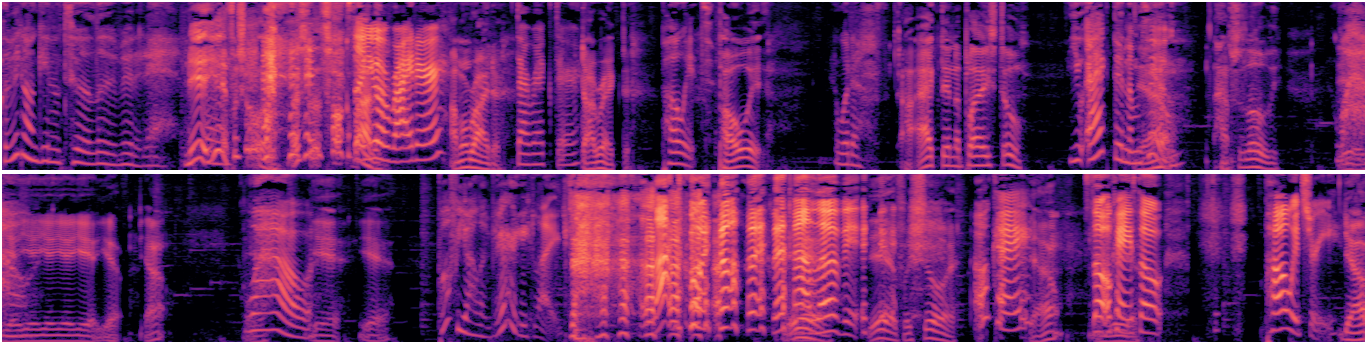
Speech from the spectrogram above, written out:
So we're gonna get into a little bit of that. Yeah, yeah, for sure. Let's, let's talk So about you're it. a writer, I'm a writer, director, director, poet. poet. What else? I act in the plays too. You act in them Yeah. too. Absolutely. Wow. Yeah, yeah, yeah, yeah, yeah, yeah, yeah. Wow. Yeah, yeah, Both of y'all are very like a lot going on. I Yeah. love it. yeah, for sure. Okay. Yeah. So okay, yeah. so poetry. Yeah.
